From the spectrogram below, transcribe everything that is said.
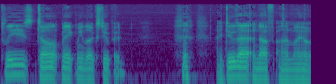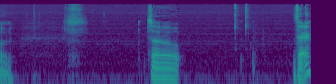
please don't make me look stupid. I do that enough on my own. So, there.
